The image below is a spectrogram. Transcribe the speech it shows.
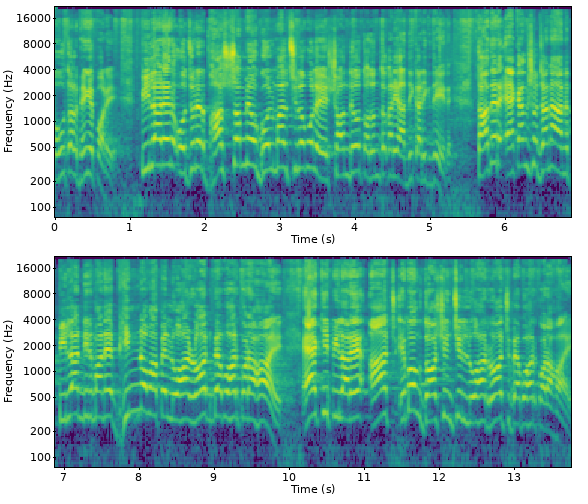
বহুতল ভেঙে পড়ে। পিলারের ওজনের ভারসাম্যেও গোলমাল ছিল বলে সন্দেহ তদন্তকারী আধিকারিকদের। তাদের একাংশ জানান, পিলার নির্মাণে ভিন্ন মাপের লোহার রড ব্যবহার করা হয়। একই পিলারে আট এবং দশ ইঞ্চির লোহার রড ব্যবহার করা হয়।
